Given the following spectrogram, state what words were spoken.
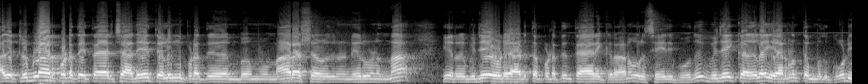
அது ட்ரிபிள் ஆர் படத்தை தயாரித்த அதே தெலுங்கு படத்தை மகாராஷ்டிரா நிறுவனம் தான் இவர் விஜயோடைய அடுத்த படத்தையும் தயாரிக்கிறான்னு ஒரு செய்தி போகுது. விஜய்க்கு அதில் இரநூத்தம்பது கோடி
